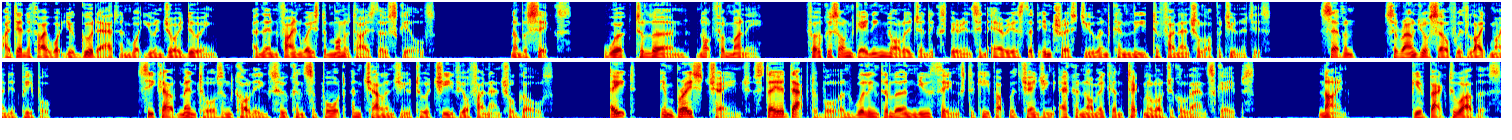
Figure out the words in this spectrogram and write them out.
Identify what you're good at and what you enjoy doing, and then find ways to monetize those skills. Number six, work to learn, not for money. Focus on gaining knowledge and experience in areas that interest you and can lead to financial opportunities. Seven, surround yourself with like-minded people. Seek out mentors and colleagues who can support and challenge you to achieve your financial goals. Eight, embrace change. Stay adaptable and willing to learn new things to keep up with changing economic and technological landscapes. Nine, give back to others.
